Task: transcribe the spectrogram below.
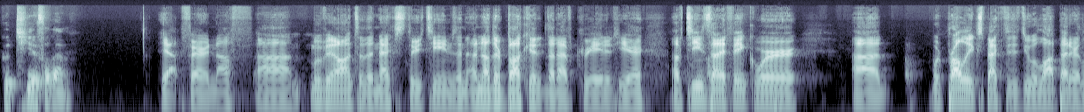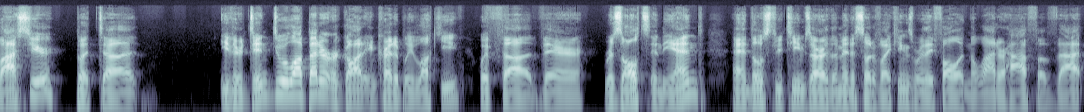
good tier for them. Yeah, fair enough. Um, moving on to the next three teams, and another bucket that I've created here of teams that I think were uh, were probably expected to do a lot better last year, but uh, either didn't do a lot better or got incredibly lucky with uh, their results in the end. And those three teams are the Minnesota Vikings, where they fall in the latter half of that.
